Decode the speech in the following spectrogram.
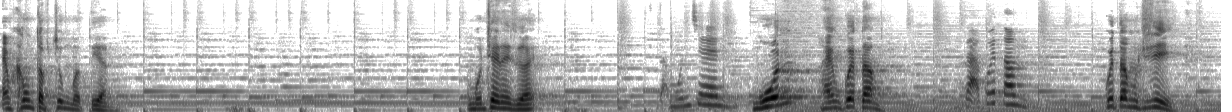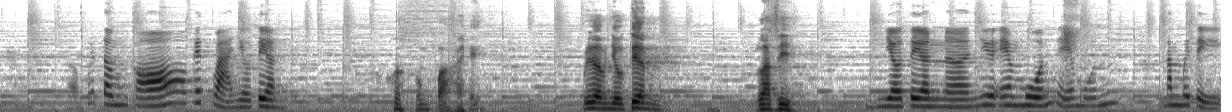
Em không tập trung vào tiền. Muốn trên hay dưới? Dạ muốn trên. Muốn hay em quyết tâm? Dạ quyết tâm. Quyết tâm cái gì? Ờ, quyết tâm có kết quả nhiều tiền. Không phải. Bây giờ nhiều tiền là gì? Nhiều tiền ờ, như em muốn thì em muốn 50 tỷ.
